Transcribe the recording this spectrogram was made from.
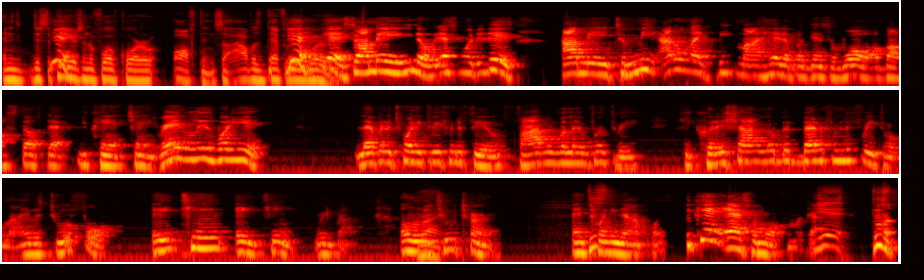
and disappears in the fourth quarter often. So I was definitely Yeah, worried. yeah. So I mean, you know, that's what it is. I mean, to me, I don't like beat my head up against a wall about stuff that you can't change. Randle is what he is. 11 to 23 from the field, 5 of 11 from 3. He could have shot a little bit better from the free throw line. He was 2 of 4. 18 18 rebounds. Only Right. two turnovers and This- 29 points. You can't ask for more from a guy. Yeah. Come This, on.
